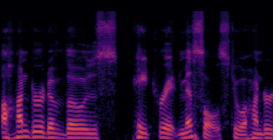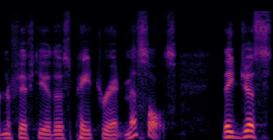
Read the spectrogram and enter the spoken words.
100 of those Patriot missiles to 150 of those Patriot missiles. They just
